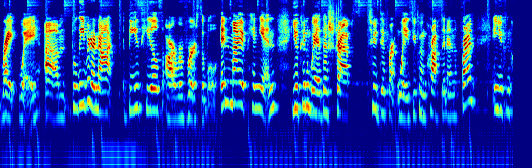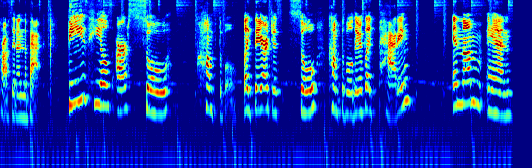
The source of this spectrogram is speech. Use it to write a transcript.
right way. Um believe it or not these heels are reversible. In my opinion you can wear the straps two different ways. You can cross it in the front and you can cross it in the back. These heels are so comfortable. Like they are just so comfortable. There's like padding in them and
